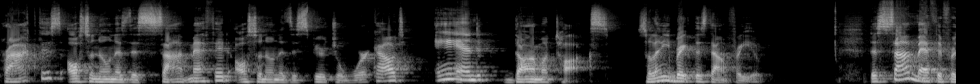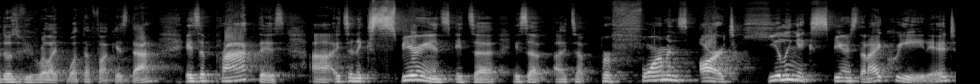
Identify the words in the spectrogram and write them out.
practice, also known as the SAH method, also known as the spiritual workout, and Dharma talks. So let me break this down for you. The SAH method, for those of you who are like, "What the fuck is that?" Is a practice. Uh, it's an experience. It's a it's a it's a performance art healing experience that I created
